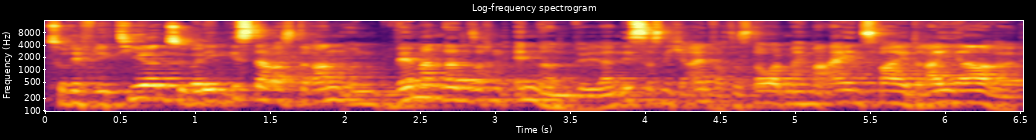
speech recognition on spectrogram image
zu reflektieren, zu überlegen, ist da was dran? Und wenn man dann Sachen ändern will, dann ist das nicht einfach. Das dauert manchmal ein, zwei, drei Jahre.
